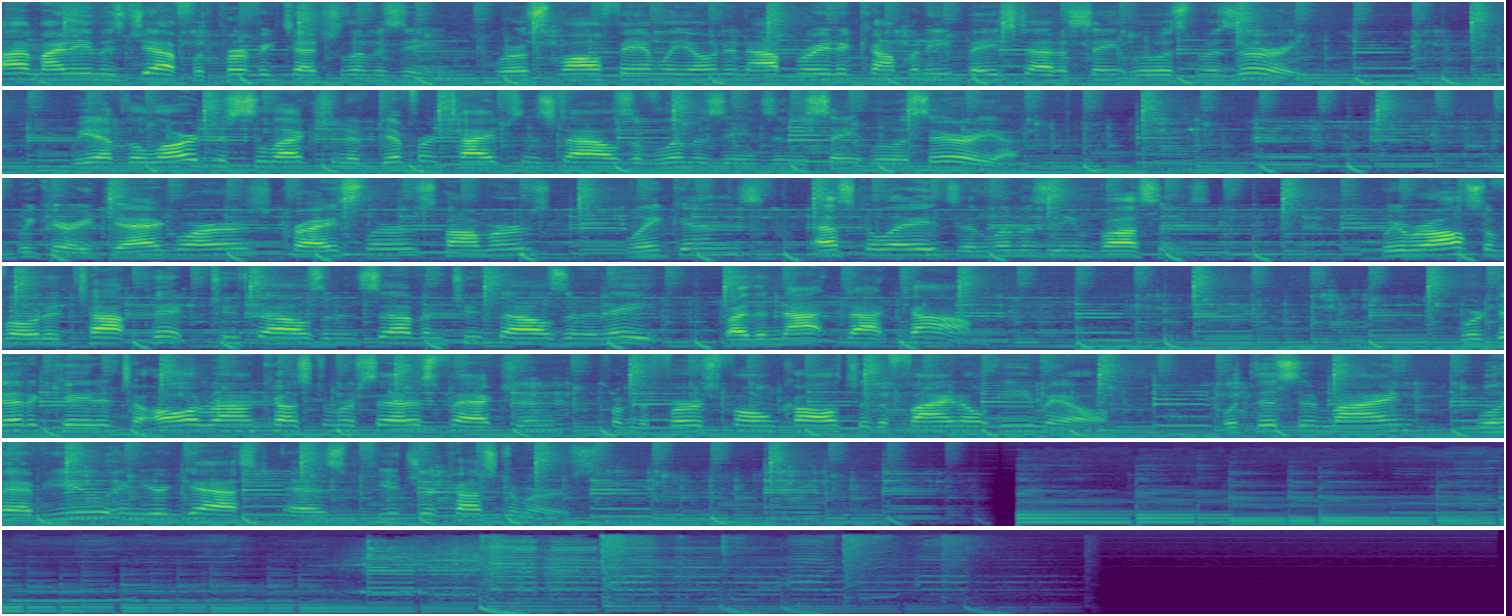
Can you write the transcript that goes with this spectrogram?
Hi, my name is Jeff with Perfect Touch Limousine. We're a small family owned and operated company based out of St. Louis, Missouri. We have the largest selection of different types and styles of limousines in the St. Louis area. We carry Jaguars, Chryslers, Hummers, Lincolns, Escalades, and limousine buses. We were also voted top pick 2007-2008 by the Knot.com. We're dedicated to all-around customer satisfaction from the first phone call to the final email. With this in mind, we'll have you and your guests as future customers.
